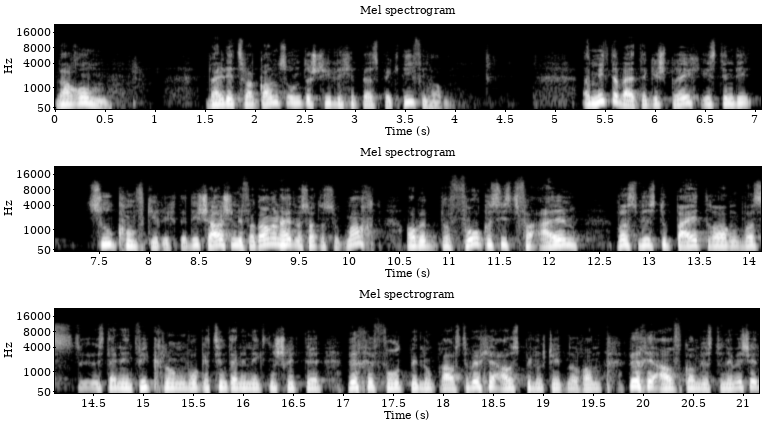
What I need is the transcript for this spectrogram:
Warum? Weil die zwar ganz unterschiedliche Perspektiven haben. Ein Mitarbeitergespräch ist in die Zukunft gerichtet. Ich schaue in die Vergangenheit, was hat er so gemacht, aber der Fokus ist vor allem, was wirst du beitragen, was ist deine Entwicklung, wo sind deine nächsten Schritte, welche Fortbildung brauchst du, welche Ausbildung steht noch an, welche Aufgaben wirst du nehmen. Es ist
